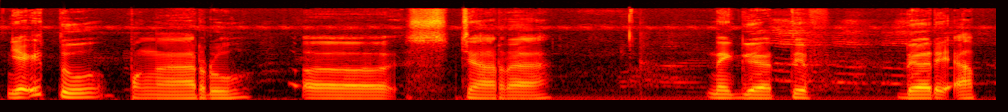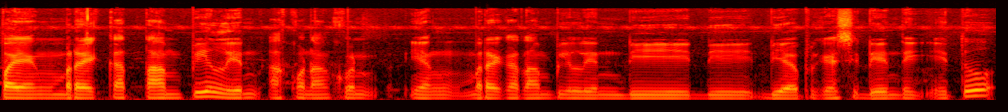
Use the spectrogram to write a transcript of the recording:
ya itu pengaruh eh, secara negatif dari apa yang mereka tampilin, akun-akun yang mereka tampilin di di di aplikasi dating itu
